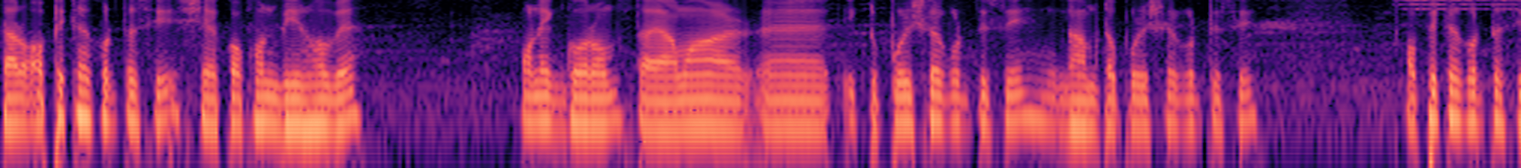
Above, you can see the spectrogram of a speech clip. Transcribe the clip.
তার অপেক্ষা করতেছি, সে কখন ভিড় হবে। অনেক গরম, তাই আমার একটু পরিষ্কার করতেছি, ঘামটা পরিষ্কার করতেছি। অপেক্ষা করতেছি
